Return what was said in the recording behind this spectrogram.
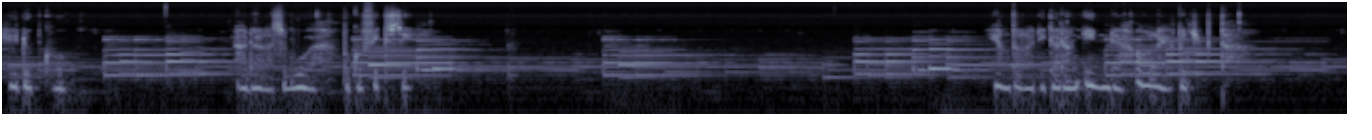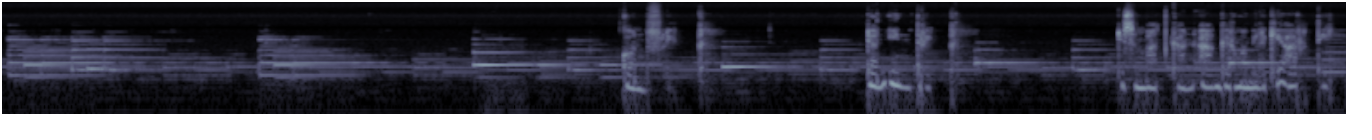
Hidupku adalah sebuah buku fiksi. Yang telah digarang indah oleh pencipta. Konflik dan intrik disematkan agar memiliki arti.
